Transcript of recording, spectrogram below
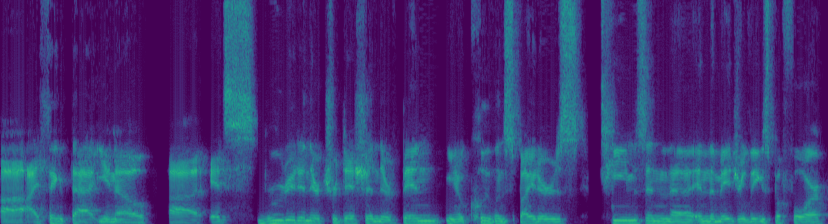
Uh, I think that you know uh, it's rooted in their tradition. There've been you know Cleveland Spiders teams in the in the major leagues before.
